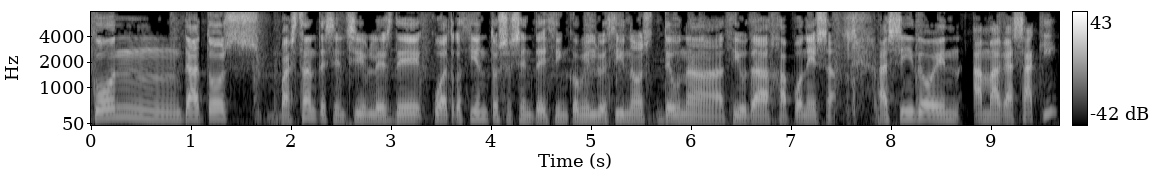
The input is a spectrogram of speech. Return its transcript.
con datos bastante sensibles de 465.000 vecinos de una ciudad japonesa. Ha sido en Amagasaki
